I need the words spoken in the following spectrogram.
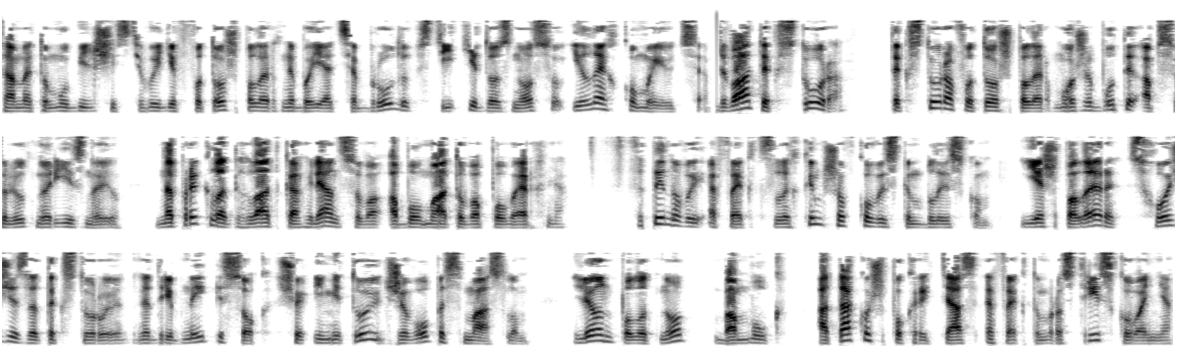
Саме тому більшість видів фотошпалер не бояться бруду, стійкі до зносу і легко миються. Два текстура. Текстура фотошпалер може бути абсолютно різною, наприклад, гладка глянцева або матова поверхня. Сатиновий ефект з легким шовковистим блиском. Є шпалери, схожі за текстурою на дрібний пісок, що імітують живопис маслом, льон, полотно, бамбук, а також покриття з ефектом розтріскування,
